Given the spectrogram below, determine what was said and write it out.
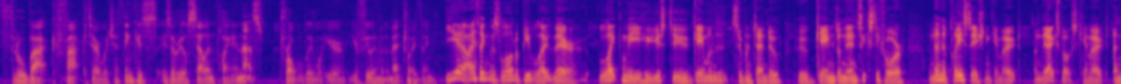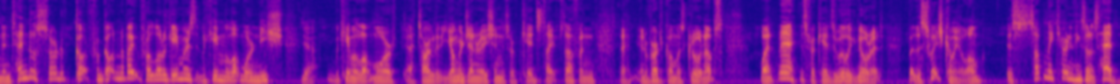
throwback factor, which I think is is a real selling point, and that's probably what you're you're feeling with the Metroid thing. Yeah, I think there's a lot of people out there like me who used to game on the Super Nintendo, who gamed on the N64, and then the PlayStation came out and the Xbox came out, and Nintendo sort of got forgotten about for a lot of gamers. It became a lot more niche. Yeah. became a lot more uh, targeted at the younger generation, sort of kids type stuff, and the inverted commas grown ups went, eh, it's for kids, we'll ignore it. But the Switch coming along is suddenly turning things on its head.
